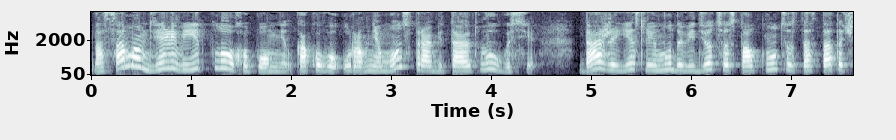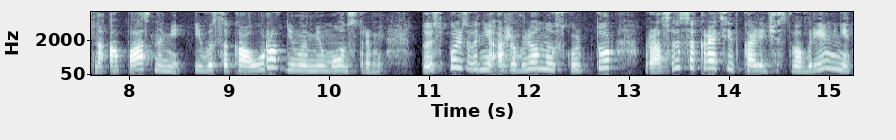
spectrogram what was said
На самом деле Виит плохо помнил, какого уровня монстры обитают в Угасе – даже если ему доведется столкнуться с достаточно опасными и высокоуровневыми монстрами, то использование оживленных скульптур в разы сократит количество времени,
